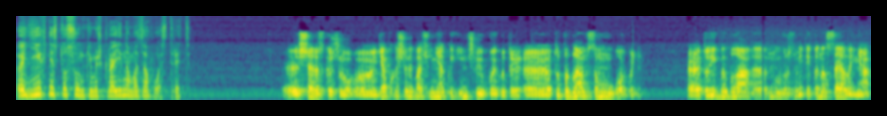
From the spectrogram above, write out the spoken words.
е, їхні стосунки між країнами загостряться? Е, Ще раз кажу, я поки що не бачу ніякої іншої вигоди. Тут проблема в самому Орбані. Тут, якби була, ну ви розумієте, якби населення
